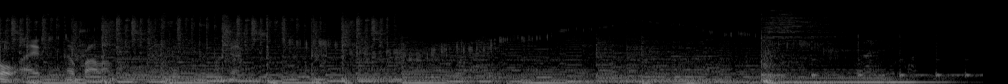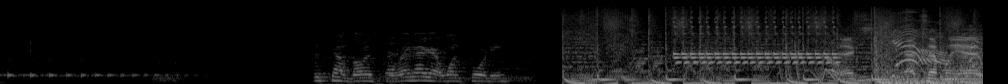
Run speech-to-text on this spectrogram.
Full life, no problem. Okay. Discount bonus score. Right now you're at 140. Six. That's definitely it.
